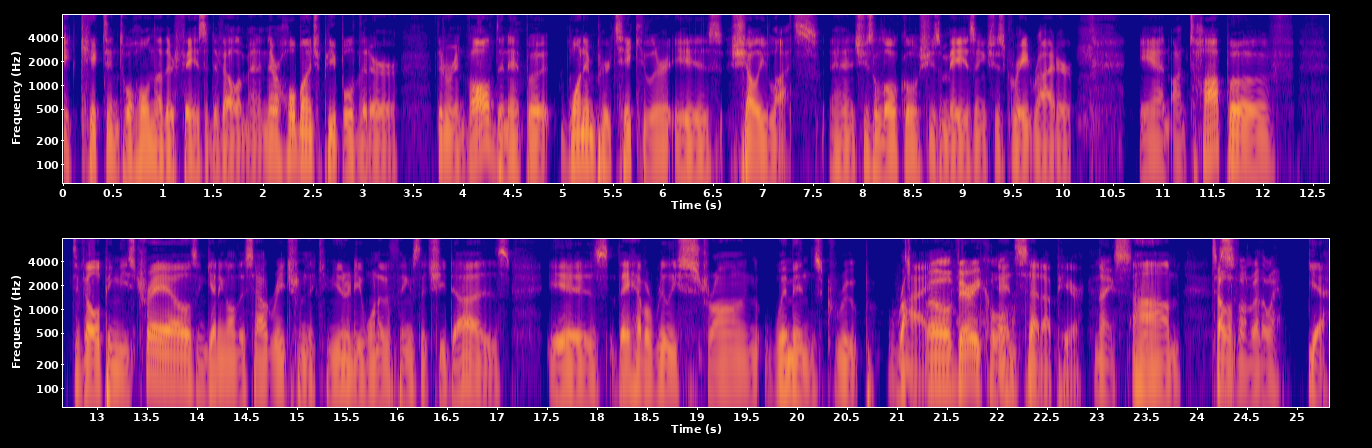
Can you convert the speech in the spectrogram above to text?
it kicked into a whole nother phase of development. And there are a whole bunch of people that are that are involved in it, but one in particular is Shelly Lutz, and she's a local. She's amazing. She's a great rider, and on top of developing these trails and getting all this outreach from the community, one of the things that she does is they have a really strong women's group ride Oh, very cool. and set up here. nice. Um, Telephone, by the way. Yeah,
